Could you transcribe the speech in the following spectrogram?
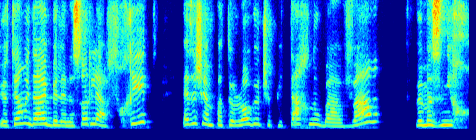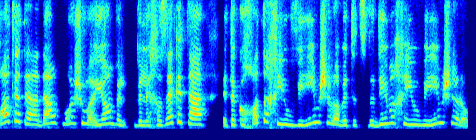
ויותר מדי בלנסות להפחית איזה שהן פתולוגיות שפיתחנו בעבר, ומזניחות את האדם כמו שהוא היום, ולחזק את, ה, את הכוחות החיוביים שלו ואת הצדדים החיוביים שלו.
